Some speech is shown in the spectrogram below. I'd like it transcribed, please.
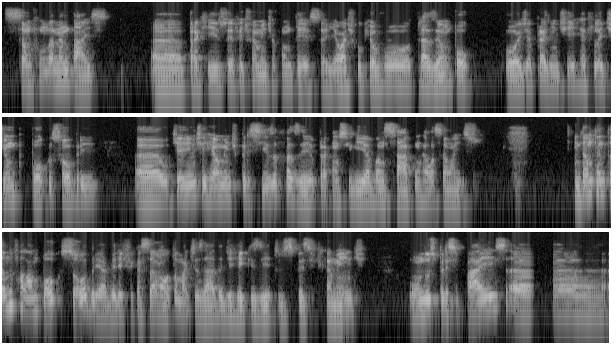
são fundamentais para que isso efetivamente aconteça. E eu acho que o que eu vou trazer um pouco hoje é para a gente refletir um pouco sobre uh, o que a gente realmente precisa fazer para conseguir avançar com relação a isso. Então, tentando falar um pouco sobre a verificação automatizada de requisitos especificamente, um dos principais uh, uh,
